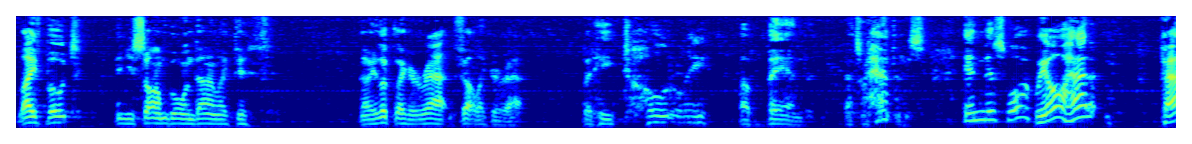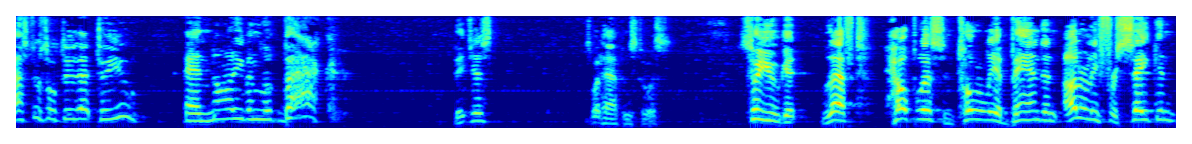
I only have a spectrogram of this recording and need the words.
lifeboat, and you saw him going down like this. Now he looked like a rat and felt like a rat, but he totally abandoned. That's what happens in this walk. We all had it. Pastors will do that to you and not even look back. They just, that's what happens to us. So you get left helpless and totally abandoned, utterly forsaken,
